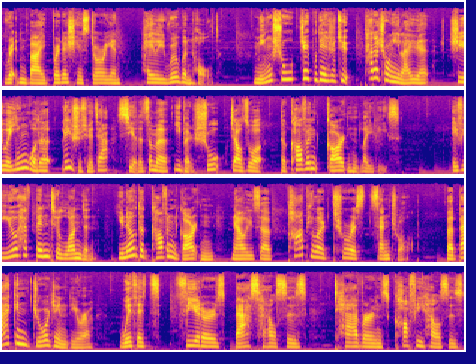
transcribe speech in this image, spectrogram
written by British historian Hallie Rubenhold. 名姝这部电视剧，它的创意来源是一位英国的历史学家写的这么一本书，叫做《The Covent Garden Ladies》。If you have been to London, you know, the Covent Garden now is a popular tourist central. But back in Georgian era, with its theaters, bathhouses, taverns, coffee houses,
